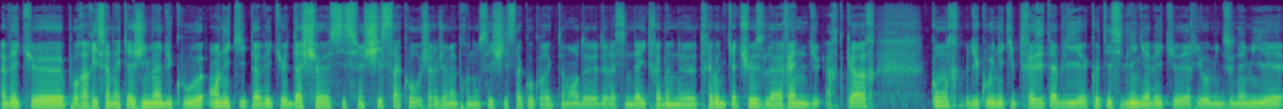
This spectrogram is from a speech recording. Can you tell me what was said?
avec euh, pour Arisa Nakajima du coup euh, en équipe avec euh, Dash Shisako, j'arrive jamais à prononcer Shisako correctement de, la Sendai, très bonne très bonne catcheuse, la reine du hardcore contre du coup une équipe très établie côté seedling avec Ryo Mizunami et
